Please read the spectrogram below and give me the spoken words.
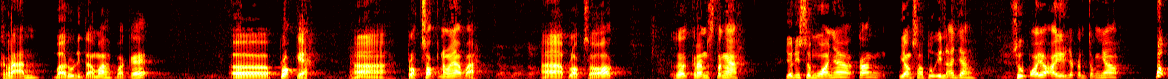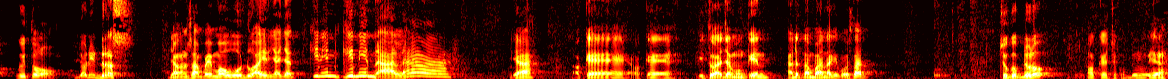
keran baru ditambah pakai eh plok ya. Ha, plok sok namanya apa? Ah, plok sok ke keran setengah. Jadi semuanya Kang yang satuin aja supaya airnya kencengnya pop gitu loh. Jadi deres. Jangan sampai mau wudhu airnya aja kinin kinin alah. Ya. Oke, oke. Itu aja mungkin. Ada tambahan lagi Pak Ustadz? Cukup dulu? Oke, cukup dulu ya.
